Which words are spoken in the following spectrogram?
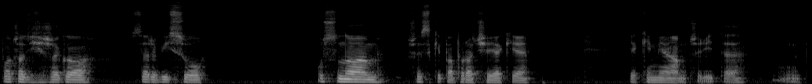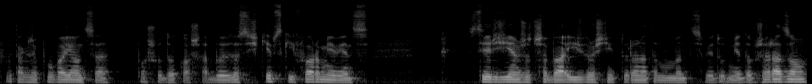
podczas dzisiejszego serwisu usunąłem wszystkie paprocie, jakie, jakie miałam, czyli te także pływające poszły do kosza. Były w dosyć kiepskiej formie, więc stwierdziłem, że trzeba iść w rośliny, które na ten moment sobie mnie dobrze radzą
